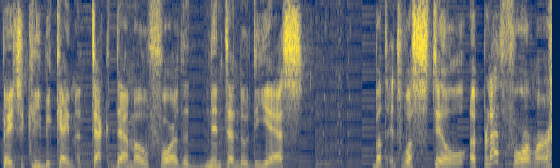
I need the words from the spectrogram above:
basically became a tech demo for the Nintendo DS. But it was still a platformer,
